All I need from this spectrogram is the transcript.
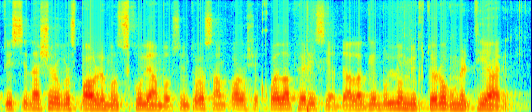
ღვთის წინაშე, როგორც პავლე მოციქული ამბობს, იმიტომ რომ სამყაროში ყველაფერისია დაალაგებული, რომ მიხვდე, რომ ღმერთი არის.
